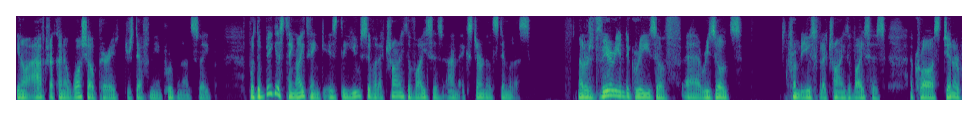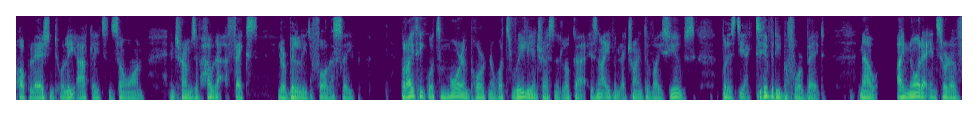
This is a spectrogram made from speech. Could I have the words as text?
you know, after a kind of washout period, there's definitely improvement on sleep. But the biggest thing I think is the use of electronic devices and external stimulus. Now, there's varying degrees of uh, results from the use of electronic devices across general population to elite athletes and so on in terms of how that affects your ability to fall asleep. But I think what's more important or what's really interesting to look at is not even electronic device use, but it's the activity before bed. Now, I know that in sort of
